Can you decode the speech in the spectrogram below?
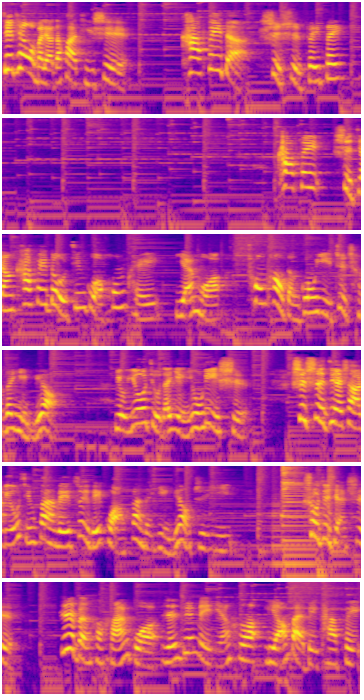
今天我们聊的话题是咖啡的是是非非。咖啡是将咖啡豆经过烘焙、研磨。冲泡等工艺制成的饮料，有悠久的饮用历史，是世界上流行范围最为广泛的饮料之一。数据显示，日本和韩国人均每年喝两百杯咖啡，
